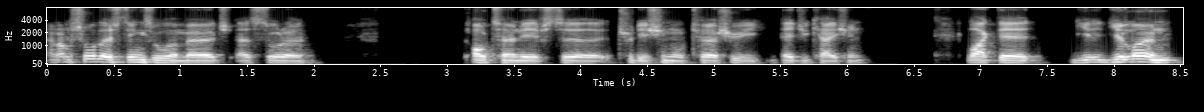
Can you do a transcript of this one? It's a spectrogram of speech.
and I'm sure those things will emerge as sort of alternatives to traditional tertiary education. Like that, you, you learn,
